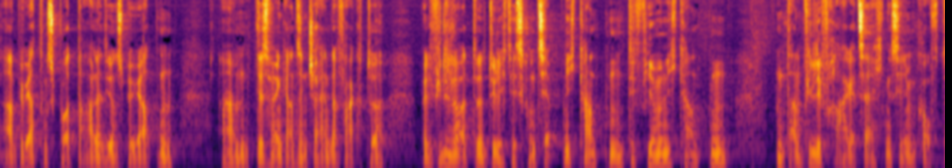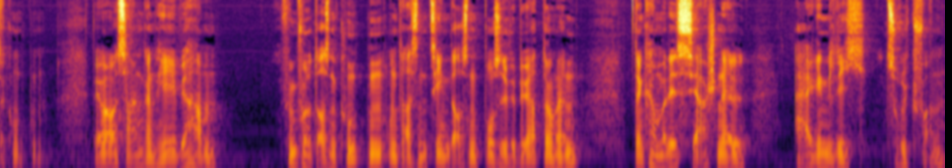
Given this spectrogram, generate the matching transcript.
Bewertungsportale, die uns bewerten. Ähm, das war ein ganz entscheidender Faktor, weil viele Leute natürlich das Konzept nicht kannten und die Firma nicht kannten und dann viele Fragezeichen sind im Kopf der Kunden. Wenn man aber sagen kann, hey, wir haben 500.000 Kunden und da sind 10.000 positive Bewertungen, dann kann man das sehr schnell eigentlich zurückfahren.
